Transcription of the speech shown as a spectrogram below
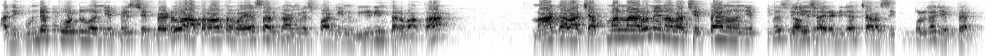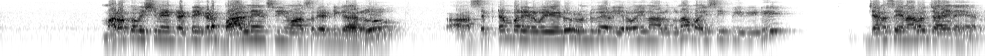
అది గుండెపోటు అని చెప్పేసి చెప్పాడు. ఆ తర్వాత వైఎస్ఆర్ కాంగ్రెస్ పార్టీని వీడిన తర్వాత నాకు అలా చెప్పమన్నారు నేను అలా చెప్పాను అని చెప్పేసి విజయసాయి రెడ్డి గారు చాలా సింపుల్గా చెప్పారు. మరొక విషయం ఏంటంటే ఇక్కడ బాలినేని శ్రీనివాసరెడ్డి గారు సెప్టెంబర్ ఇరవై ఏడు రెండు వేల ఇరవై నాలుగున వైసీపీ వీడి జనసేనలో జాయిన్ అయ్యారు.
